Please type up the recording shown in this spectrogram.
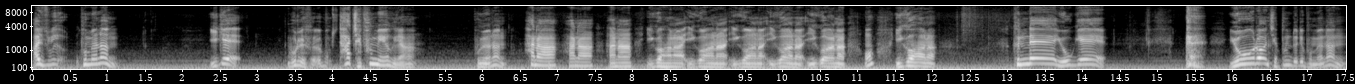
아니 보면은 이게 모르겠어요. 뭐다 제품이에요 그냥 보면은 하나 하나 하나 이거 하나 이거 하나 이거 하나 이거 하나 이거 하나 어 이거 하나 근데 요게 요런 제품들이 보면은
